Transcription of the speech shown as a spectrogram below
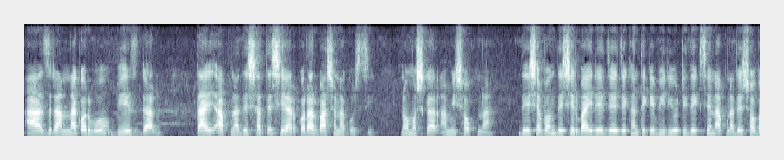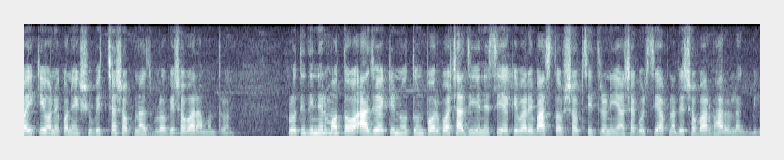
আজ রান্না করব ভেজ ডাল। তাই আপনাদের সাথে শেয়ার করার বাসনা করছি। নমস্কার, আমি স্বপ্না। দেশ এবং দেশের বাইরে যে যেখান থেকে ভিডিওটি দেখছেন, আপনাদের সবাইকে অনেক অনেক শুভেচ্ছা স্বপ্নাস ব্লগে সবার আমন্ত্রণ। প্রতিদিনের মতো আজও একটি নতুন পর্ব সাজিয়ে এনেছি, একেবারে বাস্তব সব চিত্র নিয়ে আশা করছি আপনাদের সবার ভালো লাগবে।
